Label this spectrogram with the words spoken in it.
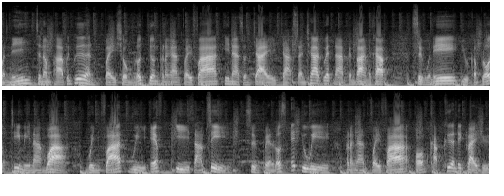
วันนี้จะนำพาเพื่อนๆ ไปชมรถยนต์พลังงานไฟฟ้าที่น่าสนใจจากสัญชาติเวียดนามกันบ้างนะครับ ซึ่งวันนี้อยู่กับรถที่มีนามว่า WinFast VF E34 ซึ่งเป็นรถ SUV พลังงานไฟฟ้าพร้อมขับเคลื่อนได้ไกลถึง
